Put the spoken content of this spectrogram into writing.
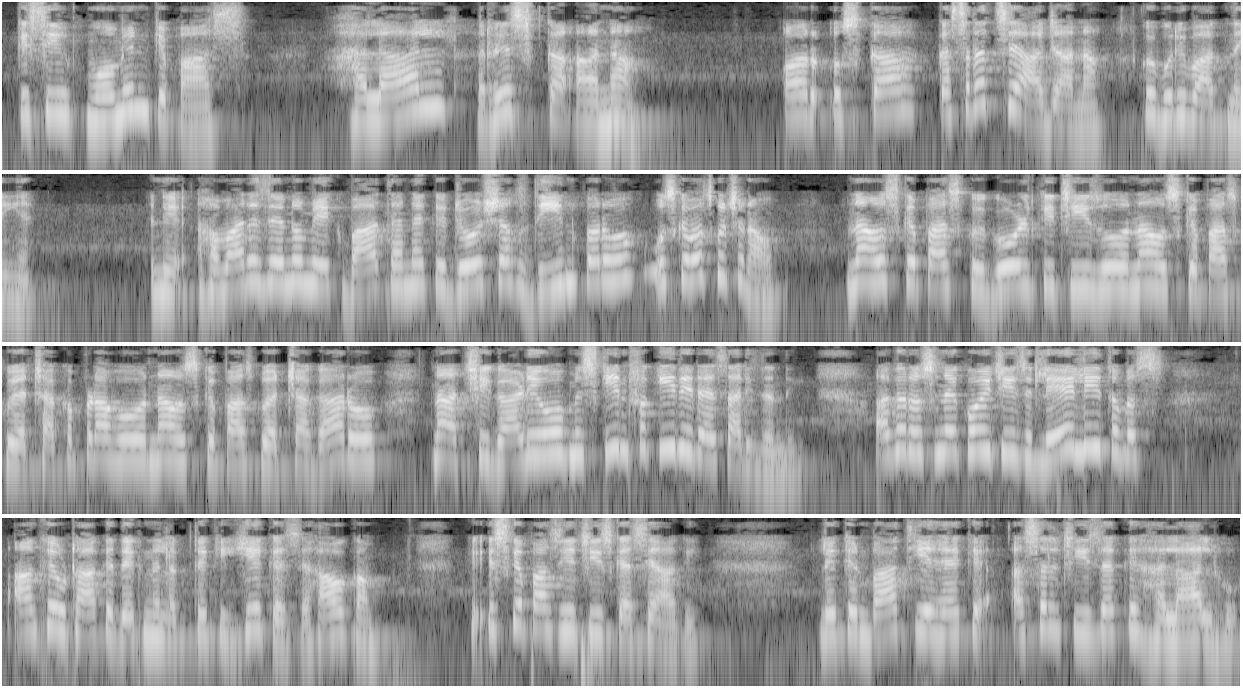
کسی مومن کے پاس حلال رسک کا آنا اور اس کا کثرت سے آ جانا کوئی بری بات نہیں ہے۔ یعنی ہمارے ذہنوں میں ایک بات ہے نا کہ جو شخص دین پر ہو، اس کے پاس کچھ نہ ہو۔ نہ اس کے پاس کوئی گولڈ کی چیز ہو، نہ اس کے پاس کوئی اچھا کپڑا ہو، نہ اس کے پاس کوئی اچھا گھر ہو، نہ اچھی گاڑی ہو، مسکین فقیر ہی رہے ساری زندگی۔ اگر اس نے کوئی چیز لے لی تو بس آنکھیں اٹھا کے دیکھنے لگتے کہ یہ کیسے ہاؤ کم کہ اس کے پاس یہ چیز کیسے آ گئی؟ لیکن بات یہ ہے کہ اصل چیز ہے کہ حلال ہو،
